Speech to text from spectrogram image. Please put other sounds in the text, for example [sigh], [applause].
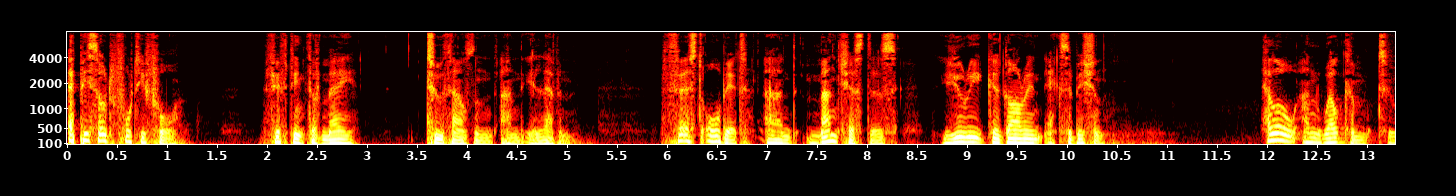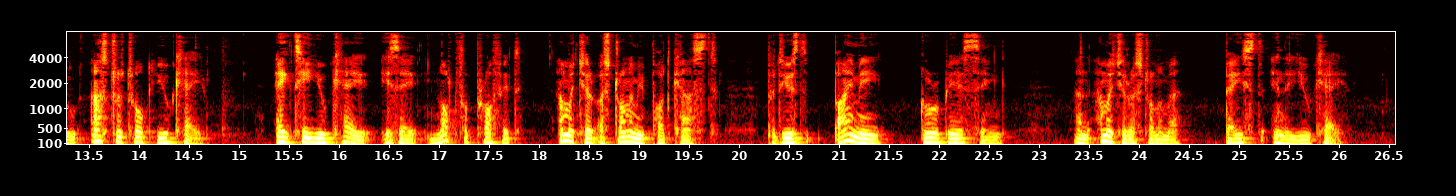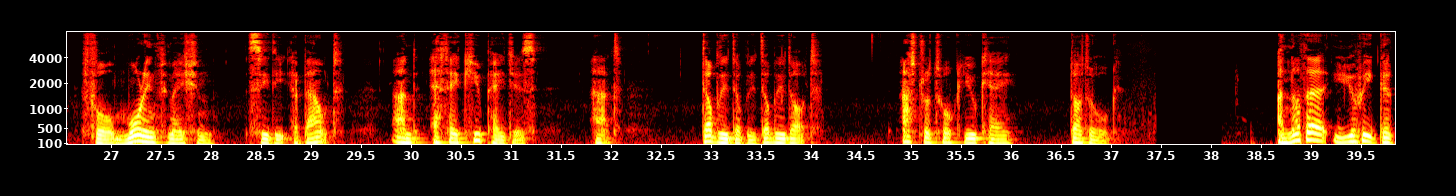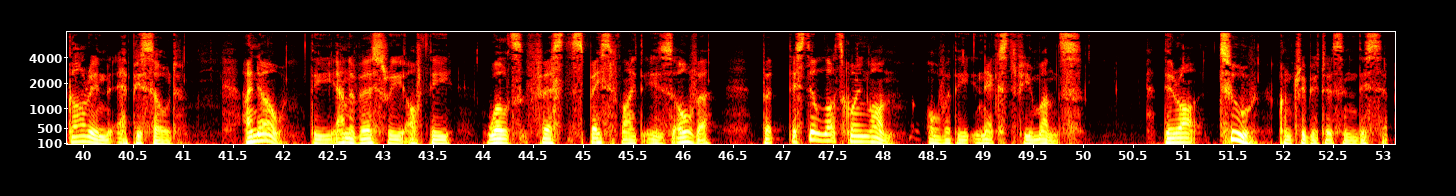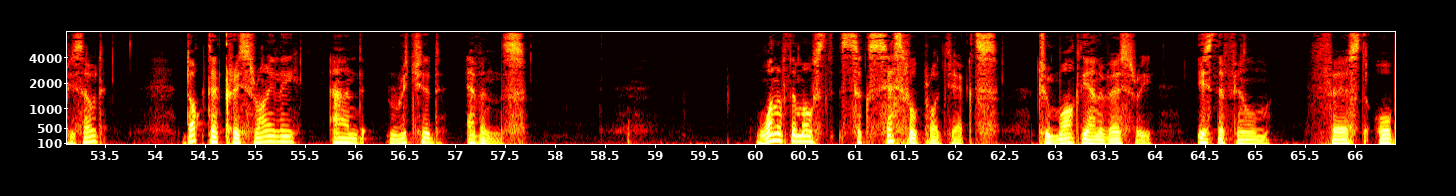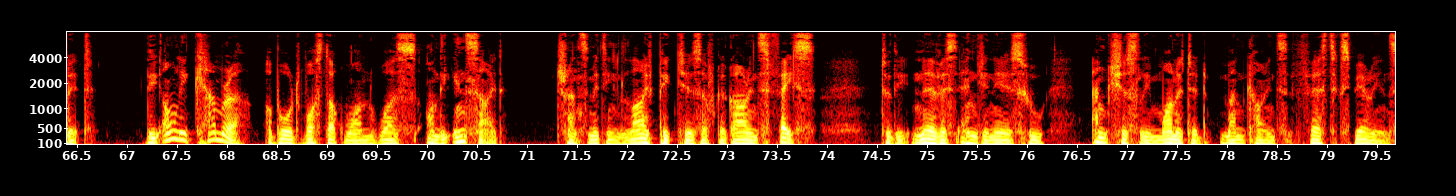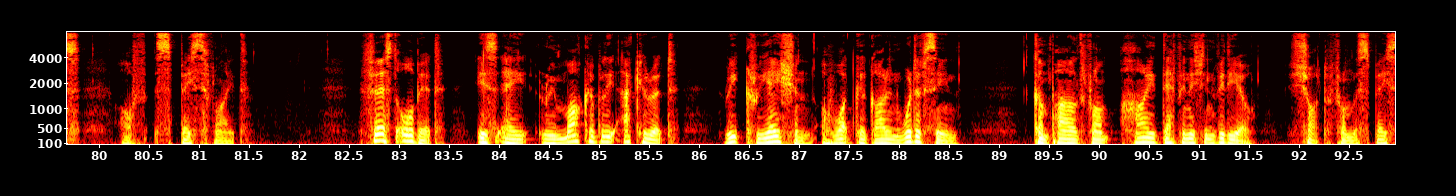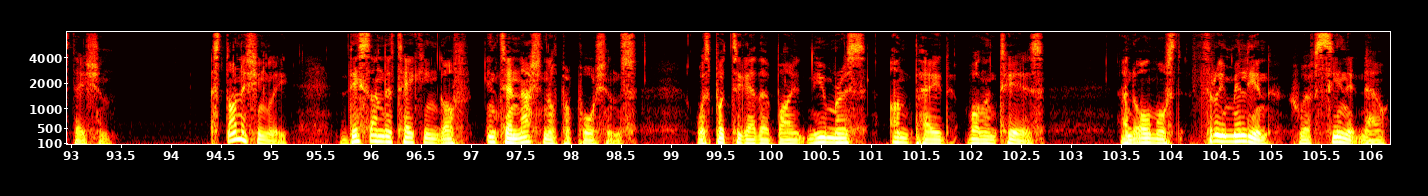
Episode 44, 15th of May 2011. First Orbit and Manchester's Yuri Gagarin exhibition. Hello and welcome to Astrotalk UK. ATUK is a not for profit amateur astronomy podcast produced by me, Gurbir Singh, an amateur astronomer based in the UK. For more information, see the About and FAQ pages at www.astrotalkuk.org. Another Yuri Gagarin episode. I know the anniversary of the world's first spaceflight is over, but there's still lots going on over the next few months. There are two contributors in this episode Dr. Chris Riley and Richard Evans. One of the most successful projects to mark the anniversary is the film First Orbit. The only camera aboard Vostok 1 was on the inside, transmitting live pictures of Gagarin's face to the nervous engineers who anxiously monitored mankind's first experience of spaceflight. First Orbit is a remarkably accurate recreation of what Gagarin would have seen compiled from high definition video shot from the space station. Astonishingly, this undertaking of international proportions was put together by numerous unpaid volunteers, and almost 3 million who have seen it now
